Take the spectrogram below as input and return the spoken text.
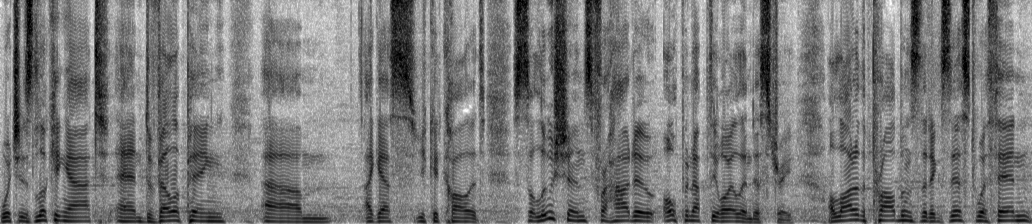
which is looking at and developing um, I guess you could call it solutions for how to open up the oil industry. A lot of the problems that exist within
